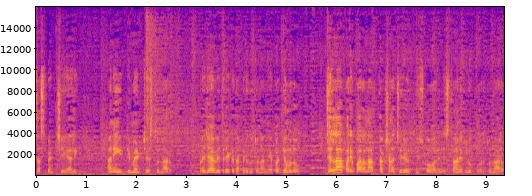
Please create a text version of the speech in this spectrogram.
సస్పెండ్ చేయాలి అని డిమాండ్ చేస్తున్నారు. ప్రజా వ్యతిరేకత పెరుగుతున్న నేపథ్యంలో జిల్లా పరిపాలన తక్షణ చర్యలు తీసుకోవాలని స్థానికులు కోరుతున్నారు.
